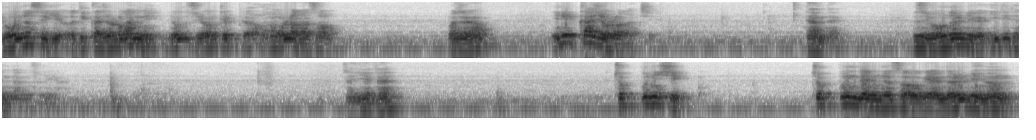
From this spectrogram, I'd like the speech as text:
요 녀석이 어디까지 올라갔니? 여기서 요렇게 뿅 올라가서 맞아요? 1까지 올라갔지. 되는데. 그래서 요 넓이가 1이 된다는 소리야. 자, 이해돼? 적분식. 적분된 녀석의 넓이는,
